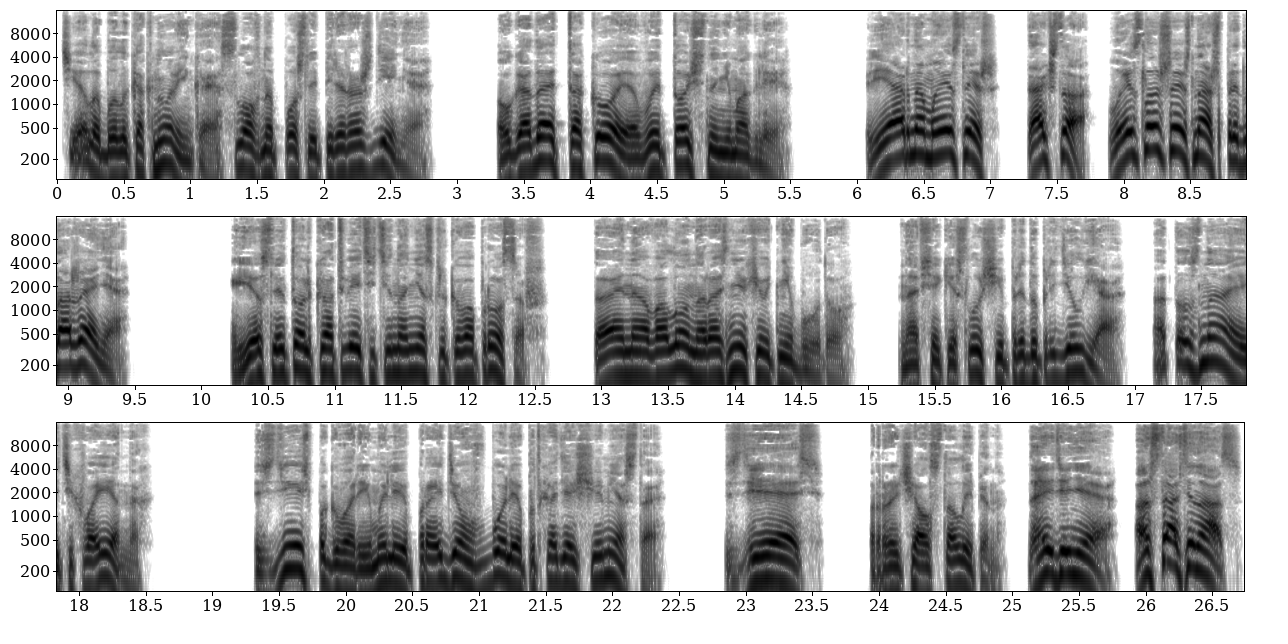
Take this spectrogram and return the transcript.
Тело было как новенькое, словно после перерождения. Угадать такое вы точно не могли. «Верно мыслишь. Так что, выслушаешь наше предложение?» «Если только ответите на несколько вопросов. Тайны Авалона разнюхивать не буду. На всякий случай предупредил я, а то знаю этих военных. Здесь поговорим или пройдем в более подходящее место?» «Здесь!» — рычал Столыпин. «Наедине! Оставьте нас!»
